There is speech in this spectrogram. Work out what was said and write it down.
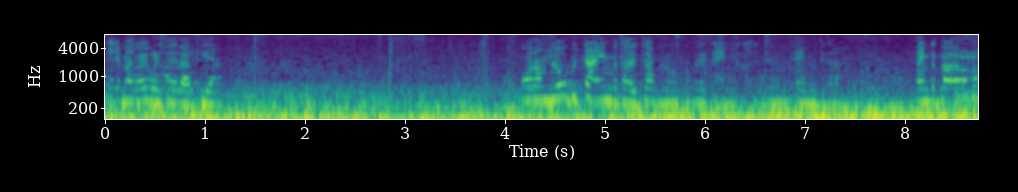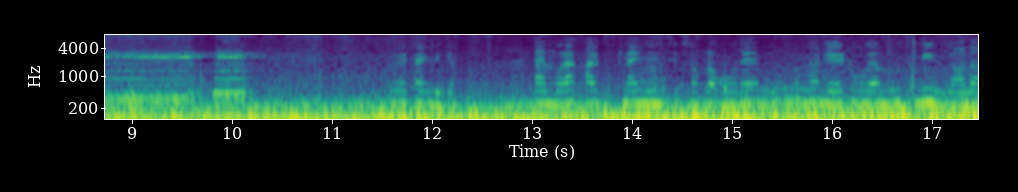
मेरे पास भाई बड़ी सारी राखी है। और हम लोग भी टाइम बता देते आप लोगों को पहले टाइम दिखा देती हूँ टाइम दिख रहा टाइम कितना हो रहा है, पापा? टाइम दिख गया। टाइम हो रहा है five fifty nine six o'clock हो रहे हैं लेट हो गया हम इतनी ज़्यादा।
